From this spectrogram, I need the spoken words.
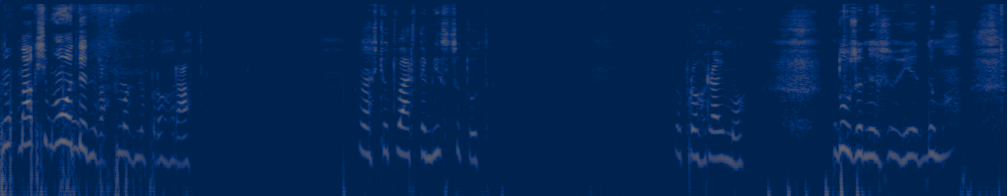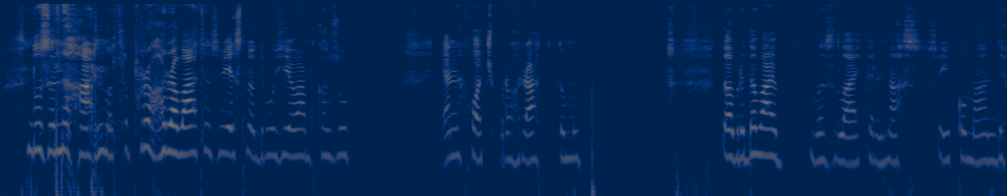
Ну, максимум один раз можна програти. У нас четверте місце тут. Ми програємо. Дуже незвідомо. Дуже негарно це програвати, звісно, друзі, я вам кажу. Я не хочу програти, тому. Добре, давай без лайтер нас, свої команди.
